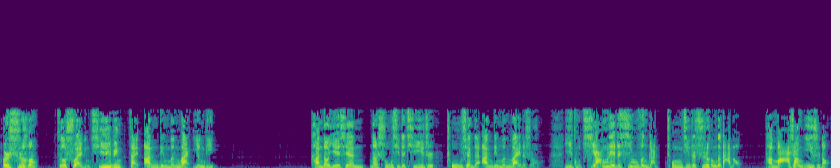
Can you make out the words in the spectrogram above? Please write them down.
而石亨则率领骑兵在安定门外迎敌。看到野仙那熟悉的旗帜。出现在安定门外的时候，一股强烈的兴奋感冲击着石恒的大脑。他马上意识到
